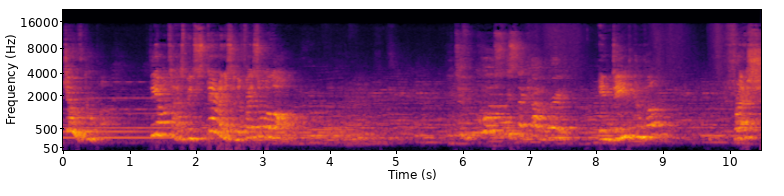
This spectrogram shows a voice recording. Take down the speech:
Jove, Cooper! The answer has been staring us in the face all along. Of course, Mr. Cadbury. Indeed, Cooper? Fresh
